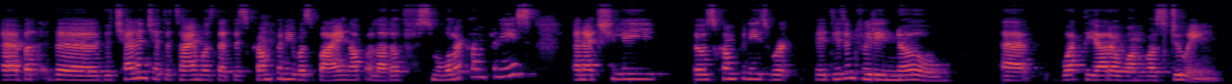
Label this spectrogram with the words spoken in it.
Uh, but the, the challenge at the time was that this company was buying up a lot of smaller companies and actually those companies were they didn't really know uh, what the other one was doing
